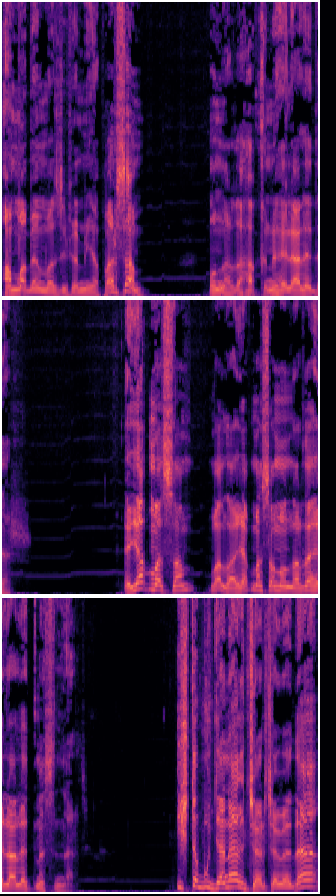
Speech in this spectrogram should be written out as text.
Ama ben vazifemi yaparsam onlar da hakkını helal eder. E yapmazsam, vallahi yapmazsam onlar da helal etmesinler. İşte bu genel çerçevede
